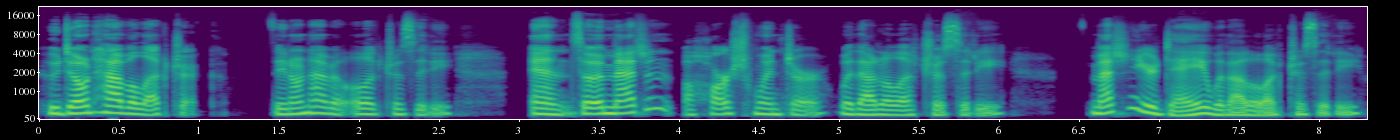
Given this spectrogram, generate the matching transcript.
who don't have electric. They don't have electricity. And so imagine a harsh winter without electricity. Imagine your day without electricity,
